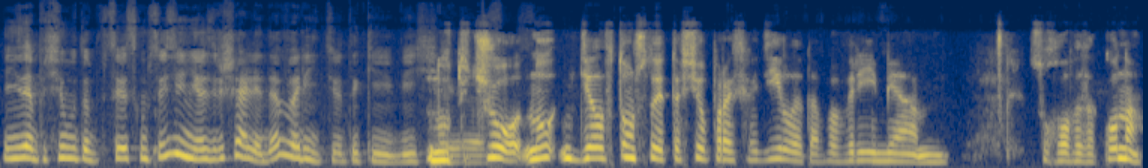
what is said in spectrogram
Я не знаю, почему-то в Советском Союзе не разрешали, да, варить вот такие вещи. Ну ты что? Ну, дело в том, что это все происходило это во время сухого закона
